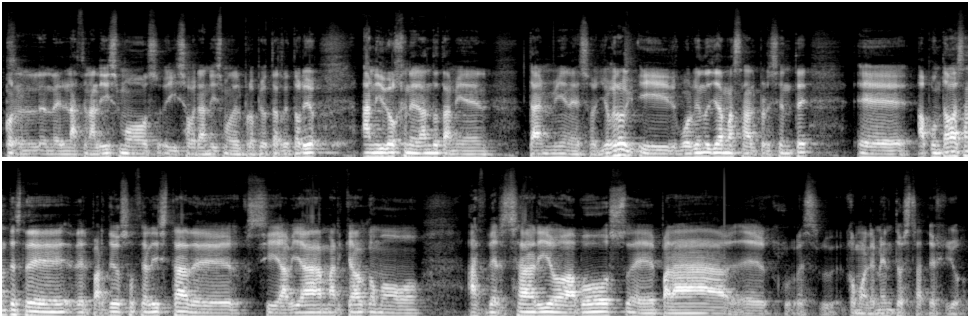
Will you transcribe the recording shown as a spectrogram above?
con el, el nacionalismo y soberanismo del propio territorio, han ido generando también también eso. Yo creo, y volviendo ya más al presente, eh, apuntabas antes de- del Partido Socialista de si había marcado como adversario a vos eh, para eh, pues, como elemento estratégico.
